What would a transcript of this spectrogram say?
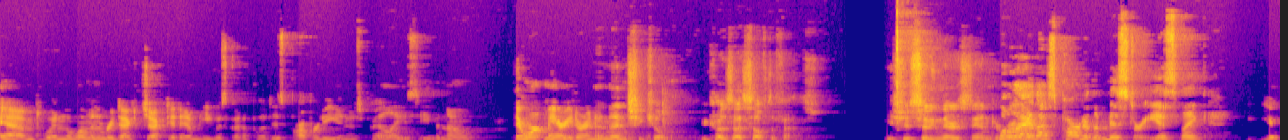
and when the woman rejected him, he was going to put his property in his place, even though they weren't married or anything. And then she killed him because that's self defense. She's sitting there to stand her well, ground. that's part of the mystery. It's like you're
